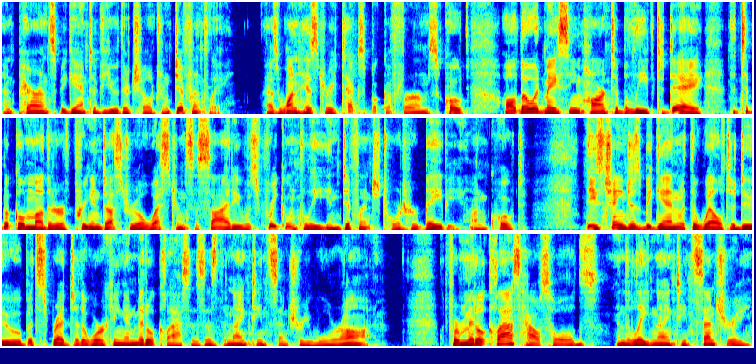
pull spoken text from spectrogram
and parents began to view their children differently. As one history textbook affirms, quote, although it may seem hard to believe today, the typical mother of pre-industrial Western society was frequently indifferent toward her baby, unquote. These changes began with the well to do, but spread to the working and middle classes as the 19th century wore on. For middle class households in the late 19th century,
